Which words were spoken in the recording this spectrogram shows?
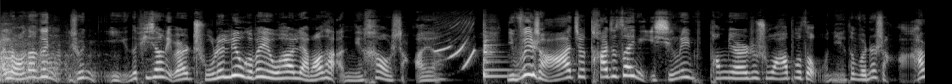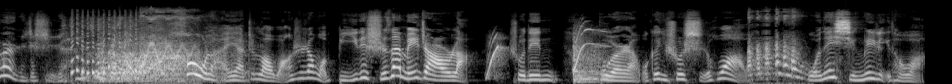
哎，老王大哥，你说你那皮箱里边除了六个被窝还有俩毛毯，你还有啥呀？你为啥就他就在你行李旁边就说话不走呢？他闻着啥味儿呢？这是啊。后来呀，这老王是让我逼的实在没招了，说的波儿啊，我跟你说实话吧，我那行李里头啊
